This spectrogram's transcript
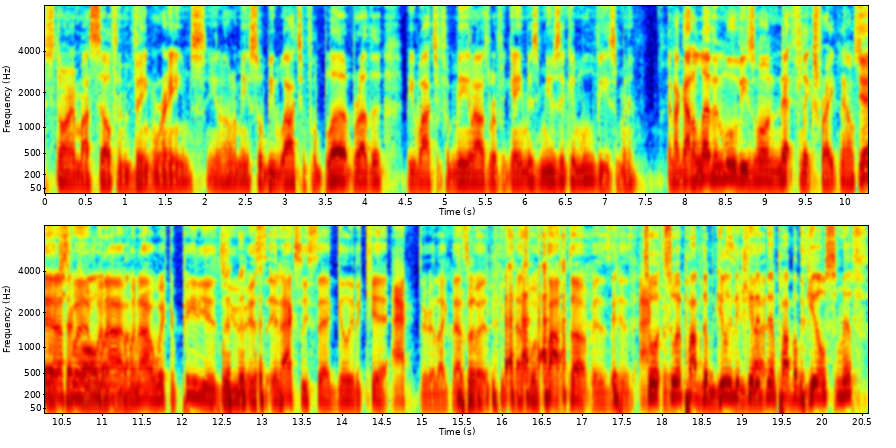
starring myself and Ving Rhames. You know what I mean? So be watching for Blood Brother. Be watching for Million Dollars Worth of Game. It's music and movies, man. And I got 11 movies on Netflix right now. So yeah, go that's check when all when of I them when out. I Wikipedia'd you, it's, it actually said Gillie Da Kid actor. Like that's what that's what popped up is is actor. so, so it popped up Gillie So the Kid got- and then pop up Gil Smith.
